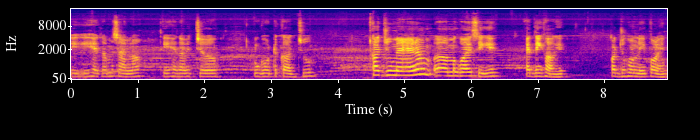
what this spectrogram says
ਤੇ ਹੈਗਾ ਮਸਾਲਾ ਤੇ ਹੈਗਾ ਵਿੱਚ ਗੁੱਡ ਕਾਜੂ। ਕਾਜੂ ਮੈਂ ਨਾ ਮੰਗਵਾਏ ਸੀਗੇ ਐਦਾਂ ਹੀ ਖਾ ਗਏ। ਕਾਜੂ ਹੁਣ ਨਹੀਂ ਪਾਣੇ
